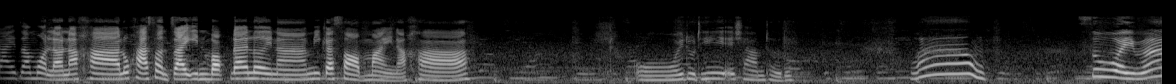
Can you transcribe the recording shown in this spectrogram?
ใกล้จะหมดแล้วนะคะ ลูกค้าสนใจอินบ็อกได้เลยนะ มีกระสอบใหม่นะคะ โอ้ยดูที่ไอชามเธอดิ ว้าว สวยมา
